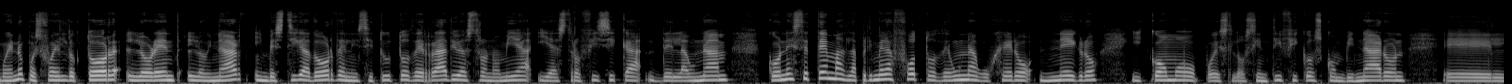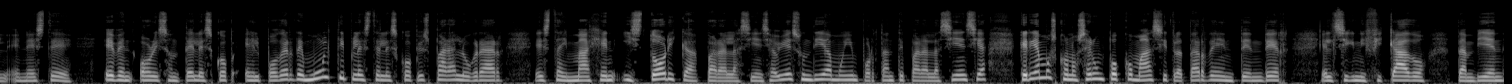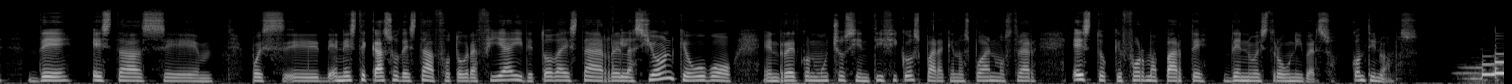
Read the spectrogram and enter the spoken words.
Bueno, pues fue el doctor Laurent Loinard, investigador del Instituto de Radioastronomía y Astrofísica de la UNAM, con este tema, la primera foto de un agujero negro y cómo pues los científicos combinaron en este Event Horizon Telescope el poder de múltiples telescopios para lograr esta imagen histórica para la ciencia. Hoy es un día muy importante para la ciencia. Queríamos conocer un poco más y tratar de entender el significado también de estas, eh, pues eh, en este caso de esta fotografía y de toda esta relación que hubo en red con muchos científicos para que nos puedan mostrar esto que forma parte de nuestro universo. Continuamos.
